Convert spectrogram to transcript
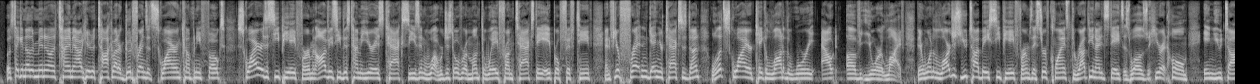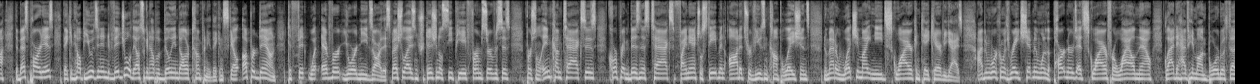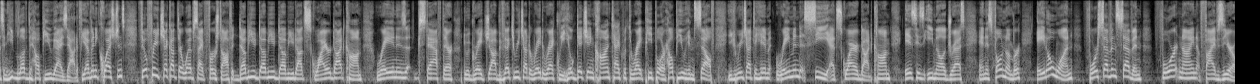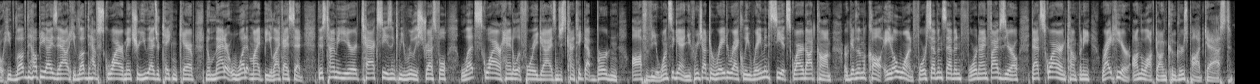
Let's take another minute on a timeout here to talk about our good friends at Squire and Company, folks. Squire is a CPA firm, and obviously this time of year is tax season. What? We're just over a month away from tax day, April 15th. And if you're fretting getting your taxes done, well, let Squire take a lot of the worry out of your life. They're one of the largest Utah based CPA firms. They serve clients throughout the United States as well as here at home in Utah. The best part is they can help you as an individual. They also can help a billion dollar company. They can scale up or down to fit whatever your needs are. They specialize in traditional CPA firm services, personal income taxes, corporate and business tax, financial statement audits, reviews, and compilations. No matter what you might need, Squire can take care of you guys. I've been working with Ray Chipman, one of the partners at Squire for a while now. Glad to have him on board with us, and he'd love to help you guys out. If you have any questions, feel free to check out their website first off at www.squire.com. Ray and his staff there do a great job. If you'd like to reach out to Ray directly, he'll get you in contact with the right people or help you himself. You can reach out to him. Raymond C at squire.com is his email address, and his phone number 801 477 4950. He'd love to help you guys out. He'd love to have Squire make sure you guys are taken care of no matter what it might be. Like I said, this time of year, tax season can be really stressful. Let Squire handle it for you guys and just kind of take that burden off of you. Once again, you can reach out to Ray directly, Raymond C at squire.com, or give them a call, 801 477 4950. That's Squire and Company right here on the Locked On Cougars podcast.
